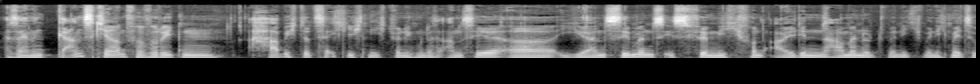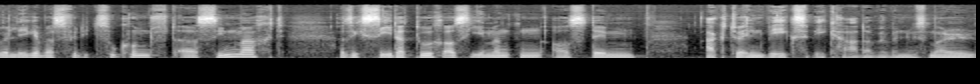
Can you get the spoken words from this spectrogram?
Also einen ganz klaren Favoriten habe ich tatsächlich nicht, wenn ich mir das ansehe. Äh, Jörn Simmons ist für mich von all den Namen und wenn ich, wenn ich mir jetzt überlege, was für die Zukunft äh, Sinn macht, also ich sehe da durchaus jemanden aus dem aktuellen WXW-Kader. Aber wenn wir es mal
